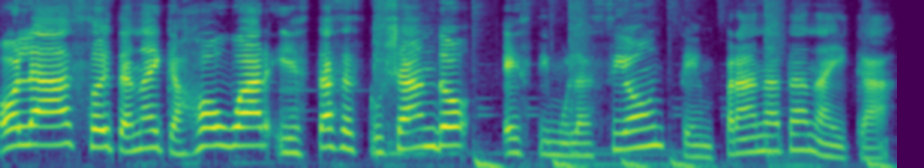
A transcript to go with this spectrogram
Hola, soy Tanaika Howard y estás escuchando Estimulación Temprana Tanaika.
